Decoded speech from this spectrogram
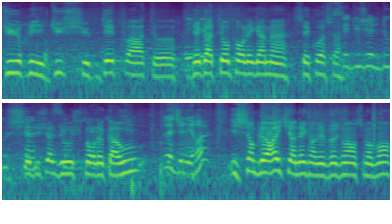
du riz, du sucre, des pâtes, euh, des gâteaux pour les gamins. C'est quoi ça C'est du gel douche. C'est du gel douche pour le cas où. Vous êtes généreux Il semblerait qu'il y en ait qui en aient besoin en ce moment,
